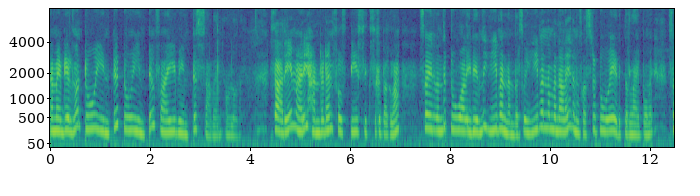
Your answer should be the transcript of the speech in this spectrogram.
நம்ம எப்படி எழுதுவோம்? Two into two into five into seven அவ்வளோதான் ஸோ அதே மாதிரி ஹண்ட்ரட் அண்ட் ஃபிஃப்டி சிக்ஸுக்கு பார்க்கலாம். ஸோ இது வந்து டூவால் இது வந்து ஈவன் நம்பர் ஸோ ஈவன் நம்பர்னாலே நம்ம ஃபஸ்ட்டு டூவே எடுத்துடலாம் எப்போவுமே. ஸோ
